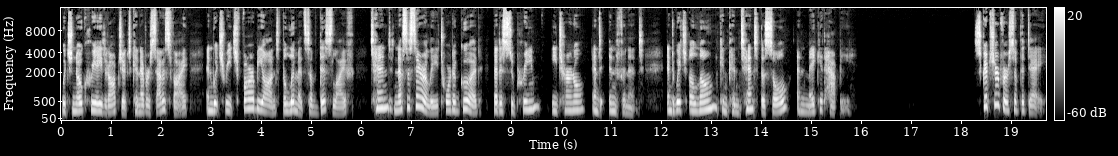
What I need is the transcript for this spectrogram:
which no created object can ever satisfy, and which reach far beyond the limits of this life, tend necessarily toward a good that is supreme, eternal, and infinite, and which alone can content the soul and make it happy. Scripture verse of the day.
